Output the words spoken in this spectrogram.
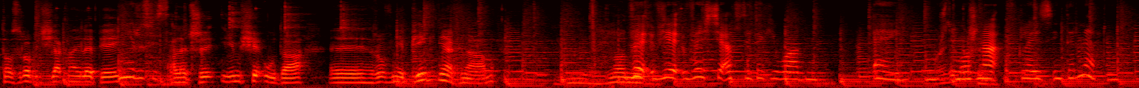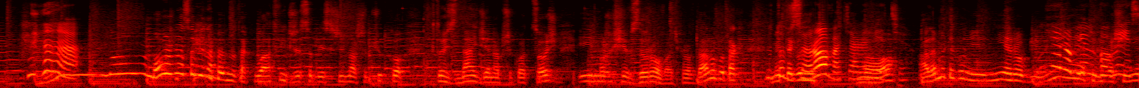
to zrobić jak najlepiej, Nie rysuj ale czy im się uda e, równie pięknie jak nam? Mm, No nie. Wy, wie, weźcie, a tutaj taki ładny. Ej, może zobaczymy. można wkleić z internetu. No, można sobie na pewno tak ułatwić, że sobie na szybciutko ktoś znajdzie na przykład coś i może się wzorować, prawda? No bo tak No my to tego wzorować, ale no, wiecie. ale my tego nie, nie robimy. Nie robimy, bo my nie jesteśmy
